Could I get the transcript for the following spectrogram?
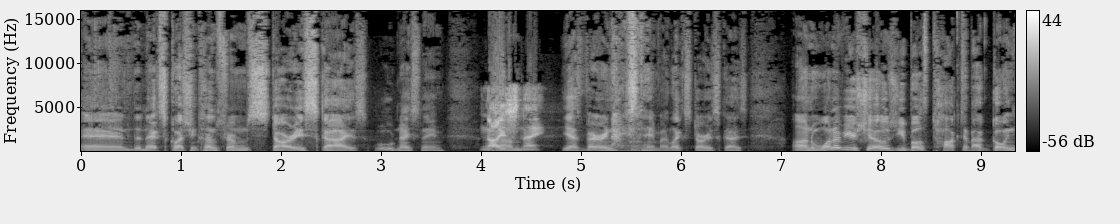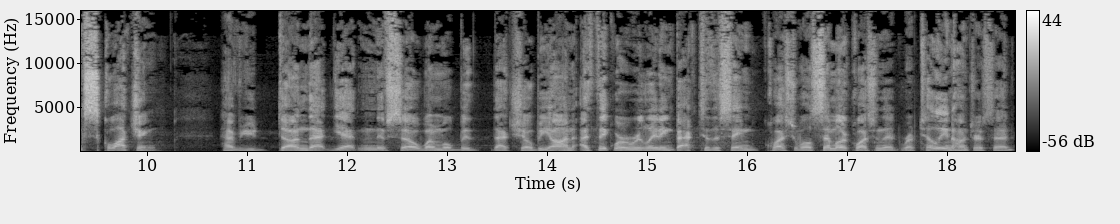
And the next question comes from Starry Skies. Ooh, nice name. Nice Um, name. Yes, very nice name. I like Starry Skies. On one of your shows, you both talked about going squatching. Have you done that yet? And if so, when will be that show be on? I think we're relating back to the same question, well, similar question that Reptilian Hunter said.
